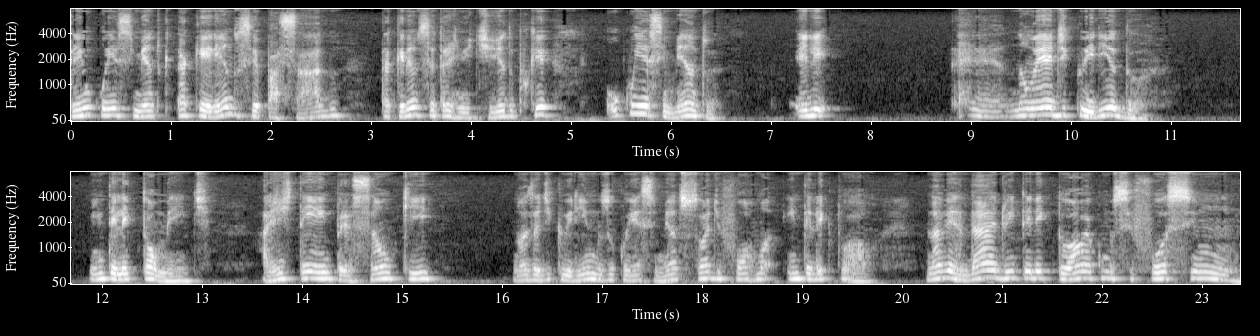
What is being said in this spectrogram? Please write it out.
tem um conhecimento que está querendo ser passado, está querendo ser transmitido, porque o conhecimento, ele é, não é adquirido intelectualmente. A gente tem a impressão que nós adquirimos o conhecimento só de forma intelectual. Na verdade, o intelectual é como se fosse um,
